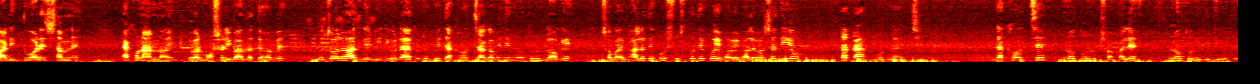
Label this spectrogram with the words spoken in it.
বাড়ির দুয়ারের সামনে। এখন আর নয়, এবার মশারি বাঁধাতে হবে। তো চলো আজকের ভিডিওটা এতটুকুই। দেখা হচ্ছে আগামী দিন নতুন ব্লগে। সবাই ভালো থেকো, সুস্থ থেকো, এভাবে ভালোবাসা দিও। টাটা গুড নাইট দেখা হচ্ছে নতুন সকালে নতুন ভিডিওতে।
